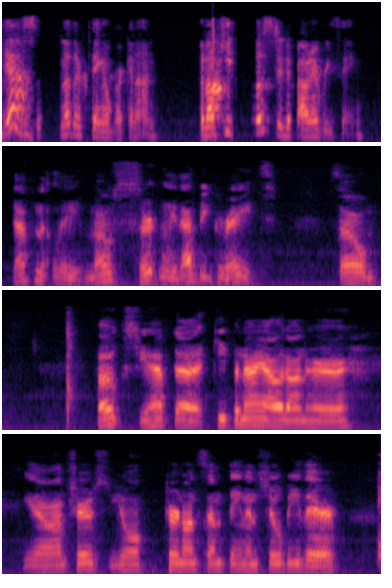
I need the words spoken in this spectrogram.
yes, another thing I'm working on. But I'll keep posted about everything. Definitely, most certainly, that'd be great. So, folks, you have to keep an eye out on her. You know, I'm sure you'll turn on something and she'll be there.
